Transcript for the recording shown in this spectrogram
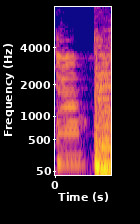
Bye.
